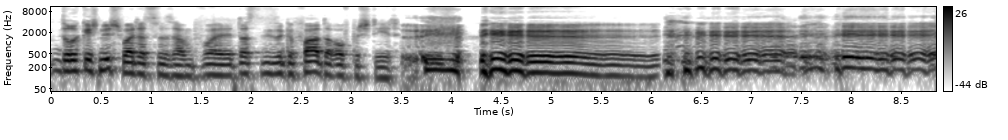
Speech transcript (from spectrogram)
drücke ich nicht weiter zusammen, weil das diese Gefahr darauf besteht.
